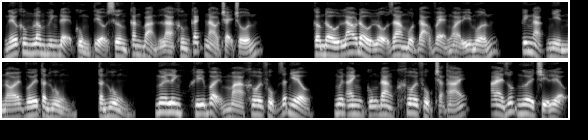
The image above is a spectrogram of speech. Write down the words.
nếu không Lâm huynh đệ cùng Tiểu Sương căn bản là không cách nào chạy trốn. Cầm đầu lao đầu lộ ra một đạo vẻ ngoài ý muốn, kinh ngạc nhìn nói với Tần Hùng, Tần Hùng, ngươi linh khí vậy mà khôi phục rất nhiều, Nguyên Anh cũng đang khôi phục trạng thái, ai giúp ngươi trị liệu.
